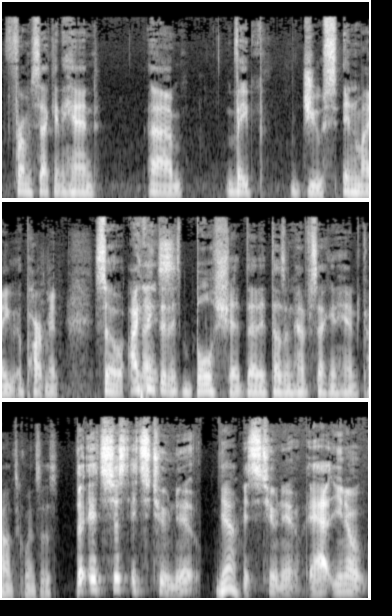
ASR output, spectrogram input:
from secondhand um, vape juice in my apartment. So I think that it's bullshit that it doesn't have secondhand consequences. It's just it's too new. Yeah. It's too new. It ha- you know,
